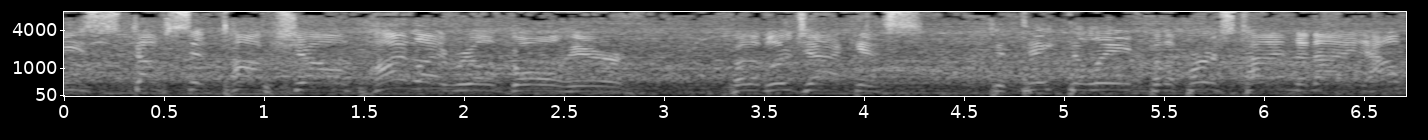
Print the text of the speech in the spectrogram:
ease, stuffs it top shelf. Highlight reel goal here for the Blue Jackets to take the lead for the first time tonight. How?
